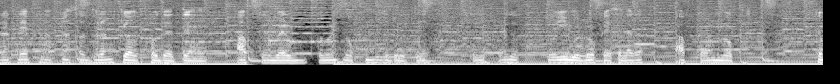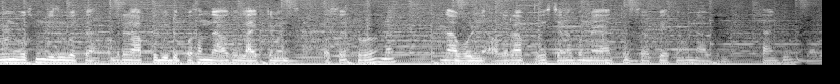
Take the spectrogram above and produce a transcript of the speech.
रखने पर अपना संतुलन क्यों खो देते हैं? आप कमेंट बॉक्स में ज़रूर हैं तो, तो ये वीडियो कैसा लगा? आप कमेंट बॉक्स कमेंट बॉक्स में ज़रूर बताएँ। अगर आपको वीडियो पसंद आया तो लाइक कमेंट और शेयर करो ना ना भूलें। अगर आप इस चैनल पर नए तो सब्सक्राइब करना ना भूलें। थैंक यू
